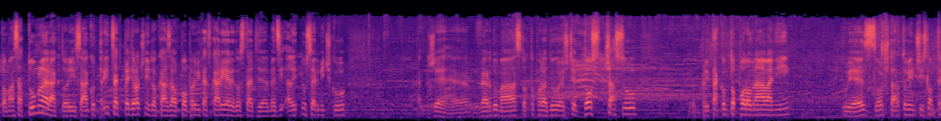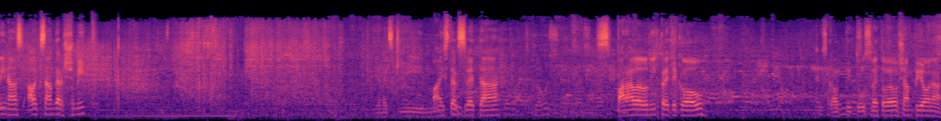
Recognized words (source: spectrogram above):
Tomasa Tumlera, ktorý sa ako 35-ročný dokázal poprvýkrát v kariére dostať eh, medzi elitnú sedmičku. Takže eh, Verdu má z tohto pohľadu ešte dosť času pri takomto porovnávaní. Tu je so štartovým číslom 13 Alexander Schmidt. Nemecký majster sveta z paralelných pretekov. Získal titul svetového šampióna.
